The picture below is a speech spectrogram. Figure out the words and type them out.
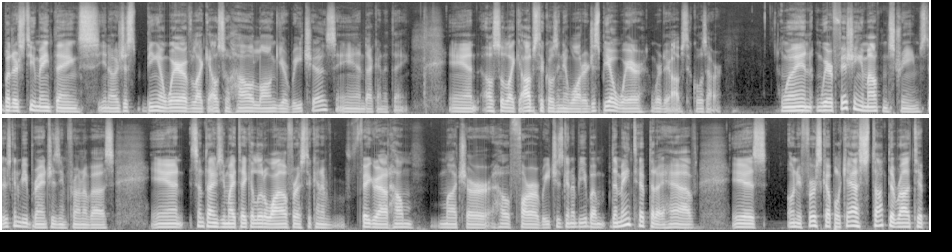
but there's two main things, you know, just being aware of like also how long your reach is and that kind of thing and also like obstacles in the water. Just be aware where the obstacles are. When we're fishing in mountain streams, there's going to be branches in front of us, and sometimes you might take a little while for us to kind of figure out how much or how far our reach is going to be. But the main tip that I have is on your first couple of casts, stop the rod tip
